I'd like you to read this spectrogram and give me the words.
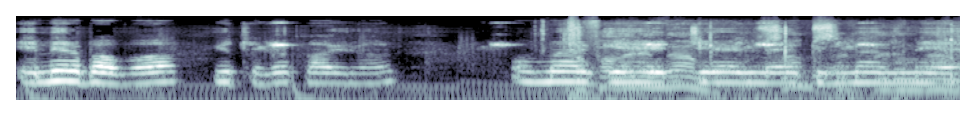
Emir Baba, YouTube'a Kayran, Ömer vurursam bilmem ne.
